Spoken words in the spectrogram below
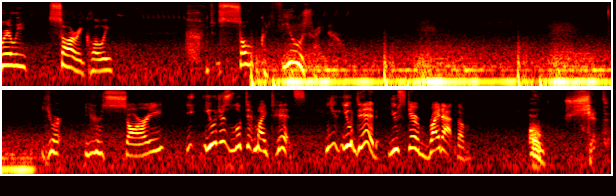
really sorry, Chloe. I'm just so confused right now. You're you're sorry? Y- you just looked at my tits. You you did. You stared right at them. Oh, shit.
